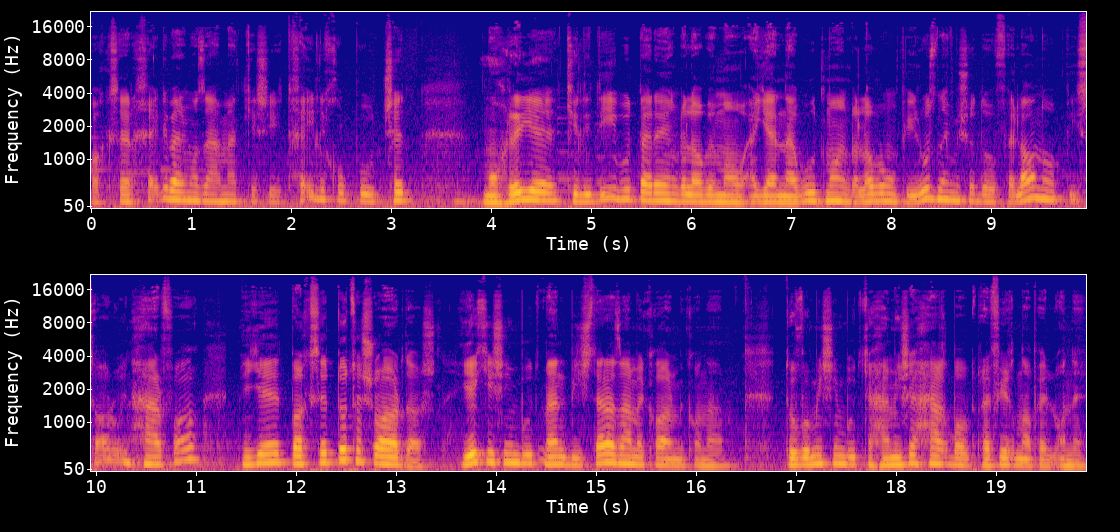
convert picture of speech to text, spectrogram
باکسر خیلی برای ما زحمت کشید خیلی خوب بود. چه مهره کلیدی بود برای انقلاب ما و اگر نبود ما انقلابمون پیروز نمی‌شد و فلان و بیسار و این حرفا. میگه باکسر دو تا شعار داشت. یکیش این بود من بیشتر از همه کار می‌کنم. دومیش این بود که همیشه حق با رفیق ناپل اونه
